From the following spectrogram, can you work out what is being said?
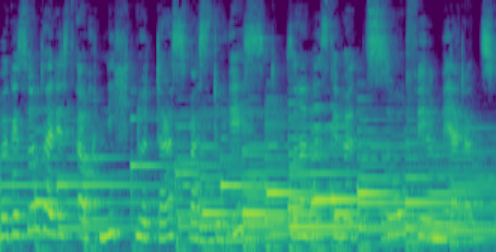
Aber Gesundheit ist auch nicht nur das, was du isst, sondern es gehört so viel mehr dazu.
